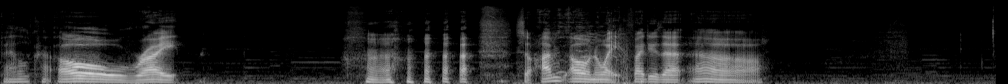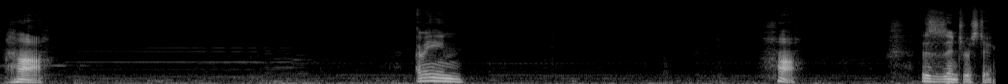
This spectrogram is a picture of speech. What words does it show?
Battle cry. Oh, right. so I'm. Oh no, wait. If I do that, oh, huh. I mean, huh. This is interesting.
